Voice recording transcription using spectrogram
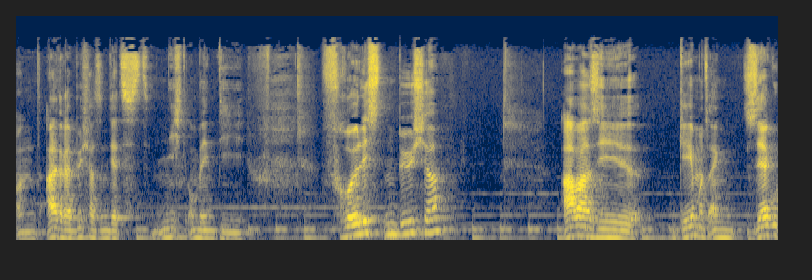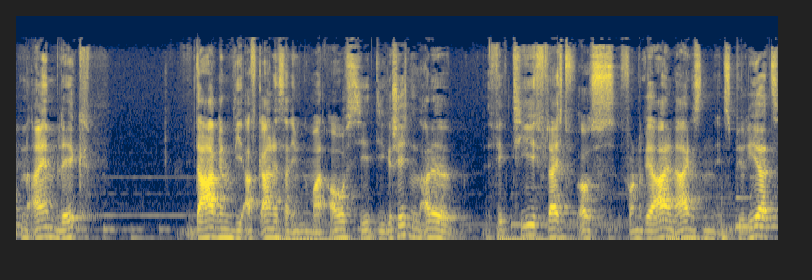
Und alle drei Bücher sind jetzt nicht unbedingt die fröhlichsten Bücher, aber sie geben uns einen sehr guten Einblick darin, wie Afghanistan eben nun mal aussieht. Die Geschichten sind alle fiktiv, vielleicht aus, von realen Ereignissen inspiriert.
